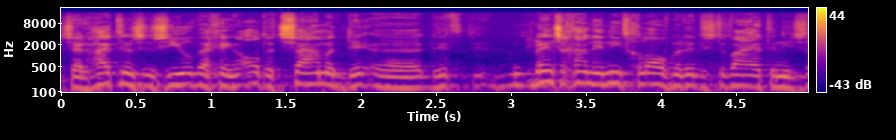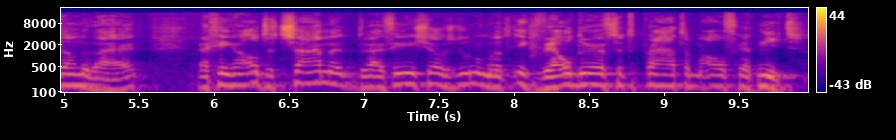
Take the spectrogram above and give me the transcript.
zijn hart en zijn ziel. Wij gingen altijd samen... di- eh, dit, mensen gaan dit niet geloven, maar dit is de waarheid en niets dan de waarheid. Wij gingen altijd samen drive-in shows doen... omdat ik wel durfde te praten, maar Alfred niet.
